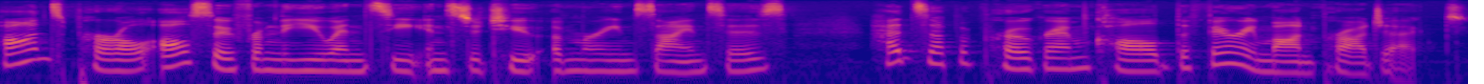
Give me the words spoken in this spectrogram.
Hans Paerl, also from the UNC Institute of Marine Sciences, heads up a program called the Ferrymon Project.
